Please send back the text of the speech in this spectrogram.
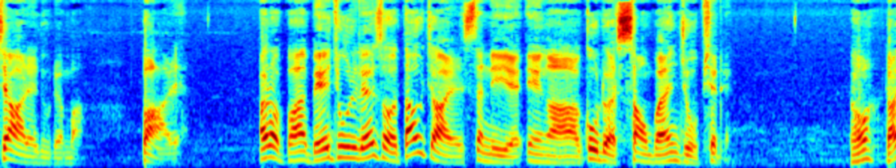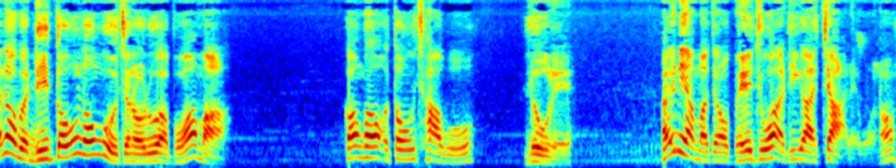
ကြားတဲ့သူတွေမှာပါတယ်အဲ့တော့ဘာဘဲဂျိုတွေလဲဆိုတော့တောက်ကြတဲ့စနေရဲ့အင်္ဂါကိုယ့်အတွက်ဆောင်းပန်းဂျိုဖြစ်တယ်နော်ဒါကြောင့်ပဲဒီသုံးလုံးကိုကျွန်တော်တို့ကဘဝမှာကောင်းကောင်းအသုံးချဖို့လိုတယ်အဲ့ဒီနေရာမှာကျွန်တော်ဘဲဂျိုကအဓိကကြတယ်ပေါ့နော်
